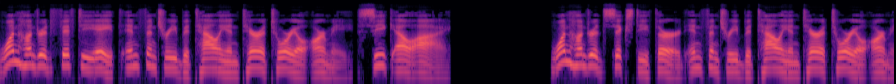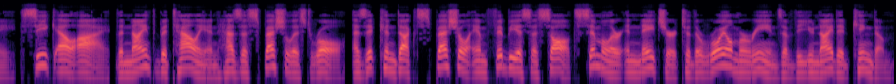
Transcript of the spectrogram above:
158th Infantry Battalion Territorial Army Sikh LI 163rd Infantry Battalion Territorial Army The 9th Battalion has a specialist role, as it conducts special amphibious assaults similar in nature to the Royal Marines of the United Kingdom.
